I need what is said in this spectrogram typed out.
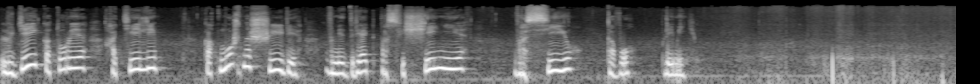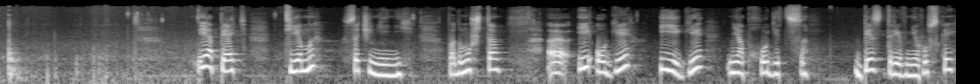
людей, которые хотели как можно шире внедрять просвещение в Россию того времени. И опять темы сочинений, потому что э, и ОГЭ, и ЕГЭ не обходится без древнерусской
